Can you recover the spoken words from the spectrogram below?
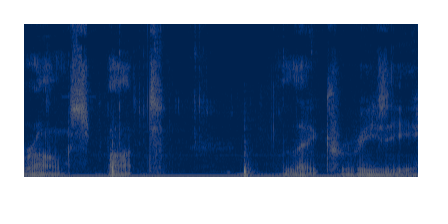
wrong spot like crazy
